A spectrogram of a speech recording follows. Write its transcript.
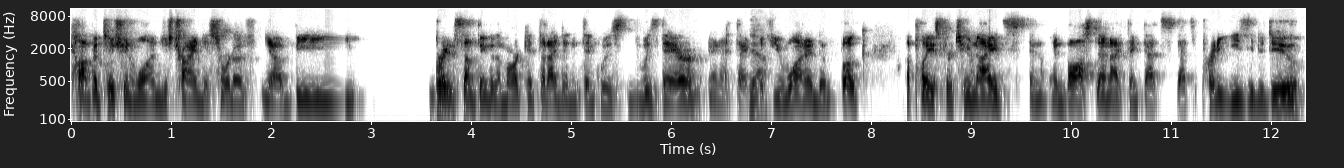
competition one, just trying to sort of you know be bring something to the market that I didn't think was was there, and I think yeah. if you wanted to book a place for two nights in, in Boston, I think that's that's pretty easy to do,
